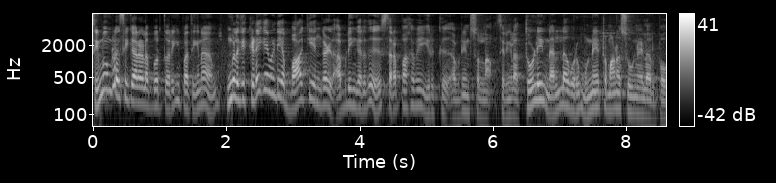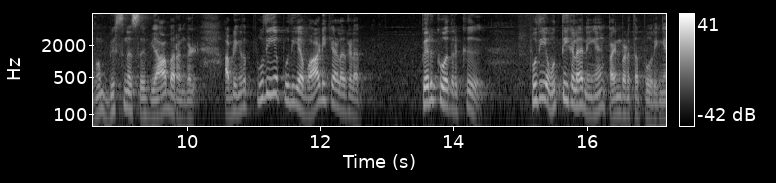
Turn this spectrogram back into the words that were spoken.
சிம்மம் ராசிக்காரர்களை பொறுத்த வரைக்கும் பார்த்தீங்கன்னா உங்களுக்கு கிடைக்க வேண்டிய பாக்கியங்கள் அப்படிங்கிறது சிறப்பாகவே இருக்குது அப்படின்னு சொல்லலாம். சரிங்களா? தொழில் நல்ல ஒரு முன்னேற்றமான சூழ்நிலையில் போகும் பிஸ்னஸ்ஸு வியாபாரங்கள் அப்படிங்கிறது புதிய புதிய வாடிக்கையாளர்களை பெருக்குவதற்கு புதிய உத்திகளை நீங்கள் பயன்படுத்த போகிறீங்க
